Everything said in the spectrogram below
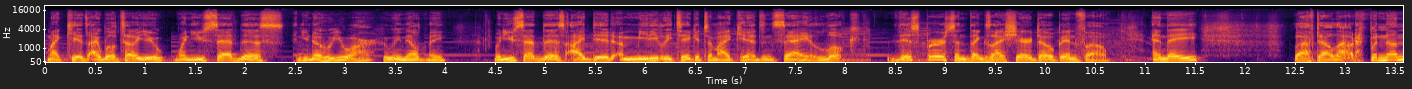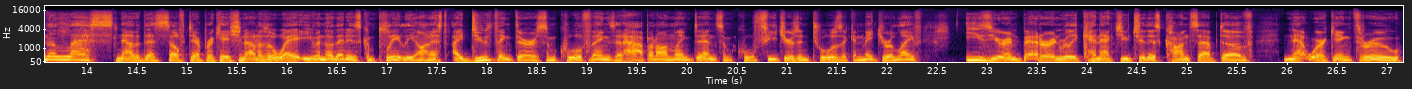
My kids, I will tell you, when you said this, and you know who you are, who emailed me, when you said this, I did immediately take it to my kids and say, look, this person thinks I share dope info. And they laughed out loud. But nonetheless, now that that's self deprecation out of the way, even though that is completely honest, I do think there are some cool things that happen on LinkedIn, some cool features and tools that can make your life easier and better and really connect you to this concept of networking through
